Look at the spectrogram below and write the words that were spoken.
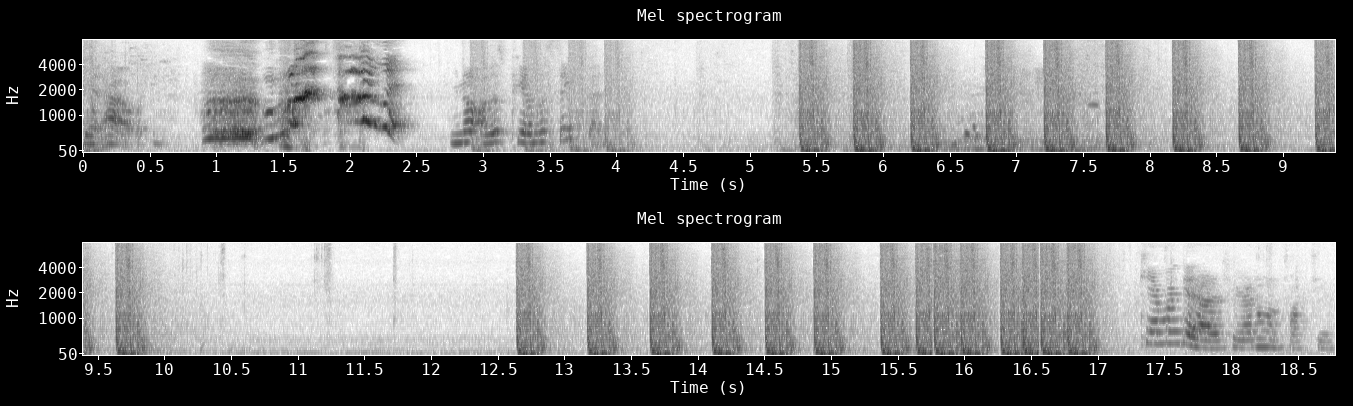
Get out. toilet! You know, I'll just pee on the sink then. Cameron, get out of here. I don't want to talk to you.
